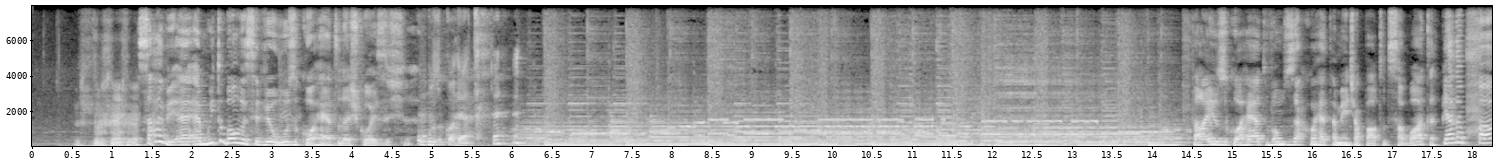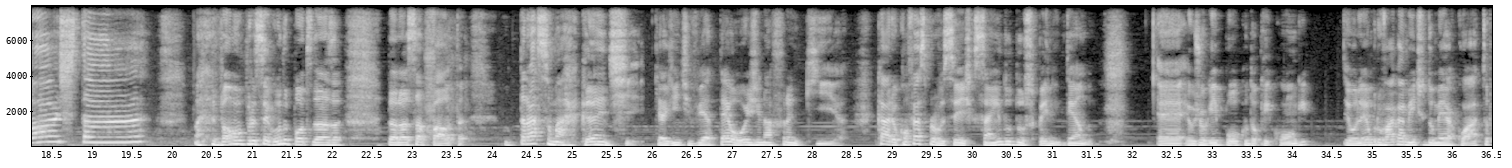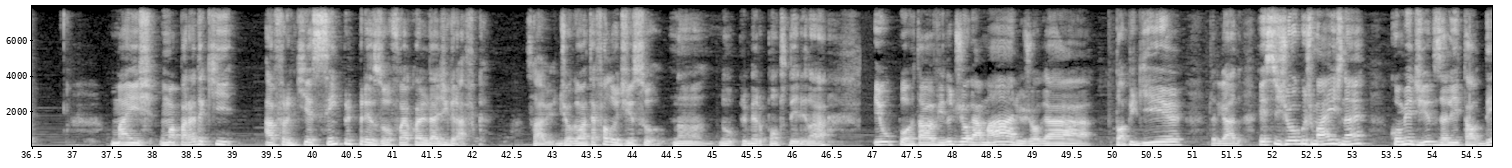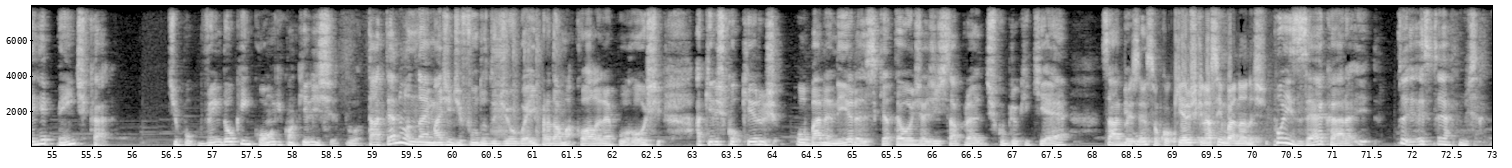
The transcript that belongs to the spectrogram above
Sabe? É, é muito bom você ver o uso correto das coisas. O uso correto. Falar em uso correto, vamos usar corretamente a pauta do Sabota? Piada posta! Mas vamos pro segundo ponto da nossa, da nossa pauta. O traço marcante que a gente vê até hoje na franquia. Cara, eu confesso pra vocês que saindo do Super Nintendo, é, eu joguei pouco Donkey Kong. Eu lembro vagamente do 64. Mas uma parada que a franquia sempre prezou foi a qualidade gráfica sabe? O Diogão até falou disso no, no primeiro ponto dele lá. Eu, pô, tava vindo de jogar Mario, jogar Top Gear, tá ligado? Esses jogos mais, né, comedidos ali e tal. De repente, cara, tipo, vem Donkey Kong com aqueles. Tá até no- na imagem de fundo do Diogo aí, pra dar uma cola, né, pro host. Aqueles coqueiros ou bananeiras, que até hoje a gente tá pra descobrir o que que é, sabe? Pois é, O- são coqueiros que nascem bananas. Pois é, cara. E- é-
